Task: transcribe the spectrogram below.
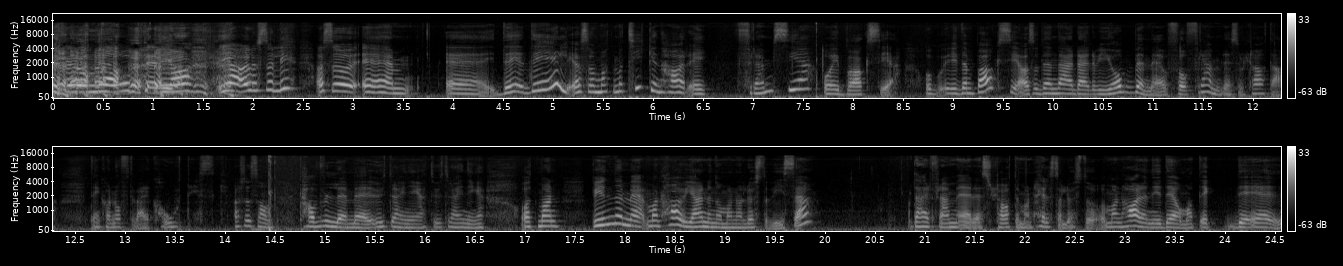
for å, nå opp til det? Ja, ja altså, altså eh, eh, det, det er, altså, Matematikken har ei fremside og ei bakside. Og i den baksida, altså den der, der vi jobber med å få frem resultater, den kan ofte være kaotisk. Altså sånn tavle med utregning etter utregninger. Og at man begynner med Man har jo gjerne noe man har lyst til å vise. Der fremme er resultatet man helst har lyst til. Og man har en idé om at det, det er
